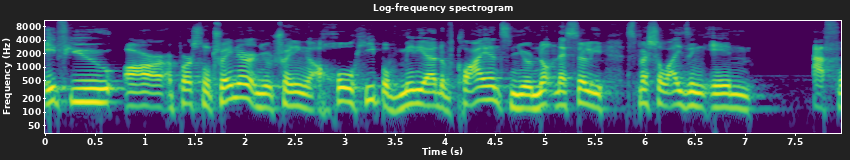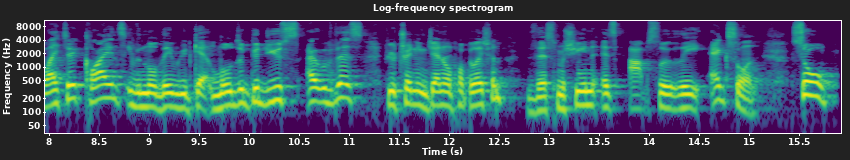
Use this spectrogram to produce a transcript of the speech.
If you are a personal trainer and you're training a whole heap of myriad of clients and you're not necessarily specializing in athletic clients, even though they would get loads of good use out of this. If you're training general population, this machine is absolutely excellent. So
